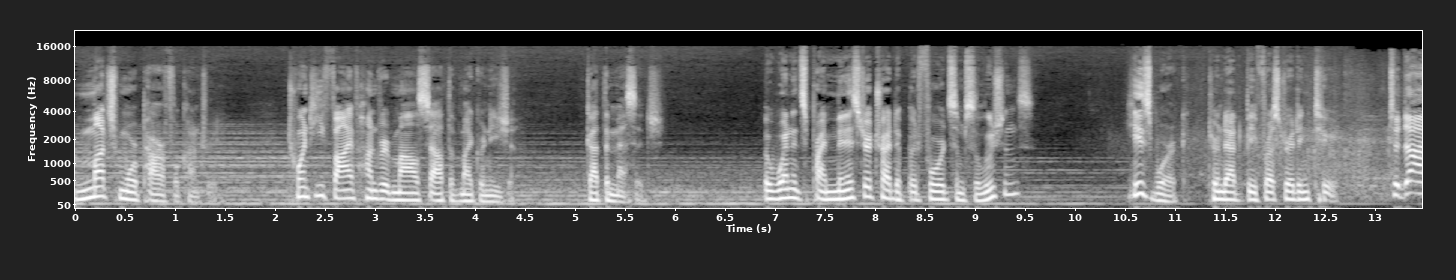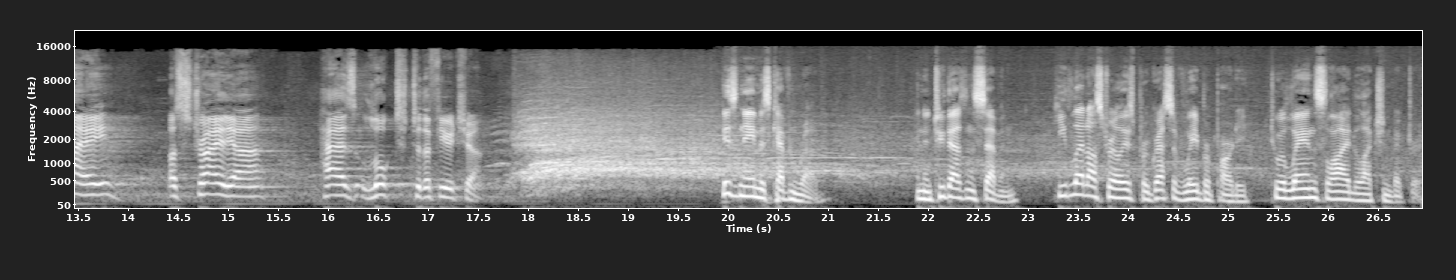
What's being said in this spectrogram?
much more powerful country, 2,500 miles south of Micronesia, got the message. But when its prime minister tried to put forward some solutions, his work turned out to be frustrating too. Today, Australia has looked to the future. His name is Kevin Rudd. And in 2007, he led Australia's Progressive Labour Party to a landslide election victory.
